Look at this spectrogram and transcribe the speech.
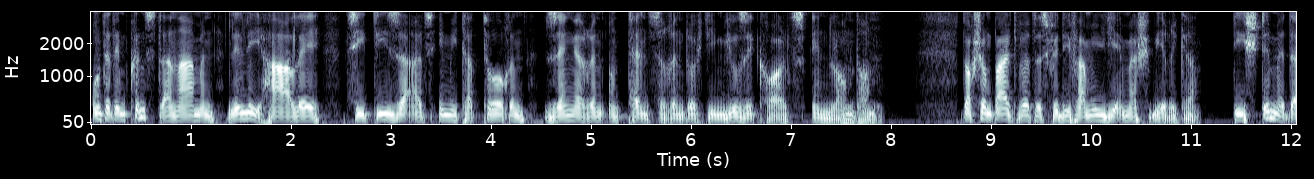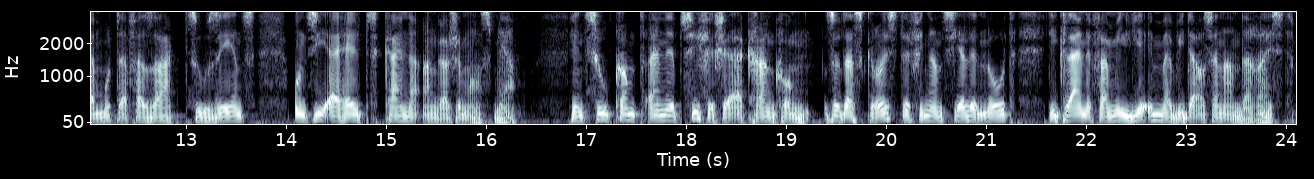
Unter dem Künstlernamen Lily Harley zieht diese als Imitatorin, Sängerin und Tänzerin durch die Music Halls in London. Doch schon bald wird es für die Familie immer schwieriger. Die Stimme der Mutter versagt zusehends und sie erhält keine Engagements mehr. Hinzu kommt eine psychische Erkrankung, so dass größte finanzielle Not die kleine Familie immer wieder auseinanderreißt.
